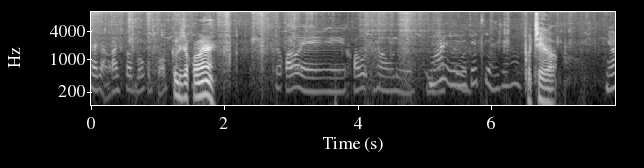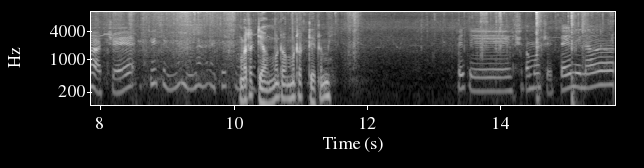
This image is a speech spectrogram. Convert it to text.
thay chẳng cái tôi bố có bố cái lì con này nó có về có thâu đi nói là chết trẻ ra không có trẻ lọ nhớ là muốn là chết trẻ mất tiền mất mất rất tiền lắm bây giờ chúng ta muốn chế té đi nữa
